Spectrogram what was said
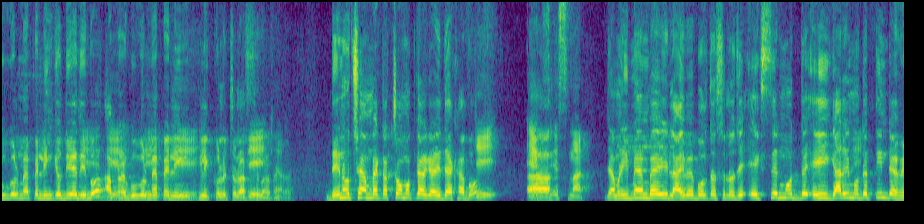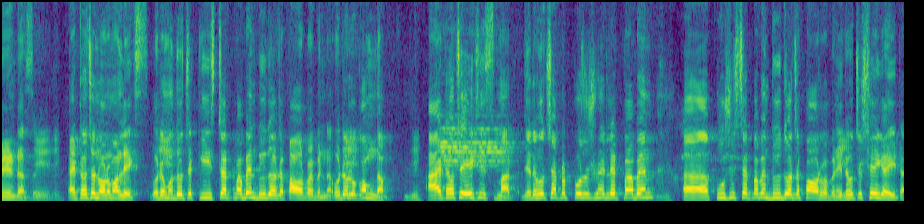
গুগল ম্যাপে লিংকও দিয়ে দিব। আপনারা গুগল ম্যাপে লিংক ক্লিক করলে চলে আসতে পারবেন। দেন হচ্ছে আমরা একটা চমৎকার গাড়ি দেখাবো। স্মার্ট যেমন ইব্রাহিম ভাই লাইভে বলতেছিল যে এক্সের মধ্যে এই গাড়ির মধ্যে তিনটা ভেরিয়েন্ট আছে। একটা হচ্ছে নর্মাল এক্স ওটার মধ্যে হচ্ছে কি স্টার্ট পাবেন দুই দরজা পাওয়ার পাবেন না। ওটা হলো কম দাম। আর এটা হচ্ছে এক্স স্মার্ট যেটা হচ্ছে আপনার পজিশন হেডলাইট পাবেন পুশ স্টার্ট পাবেন দুই দরজা পাওয়ার পাবেন। এটা হচ্ছে সেই গাড়িটা।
